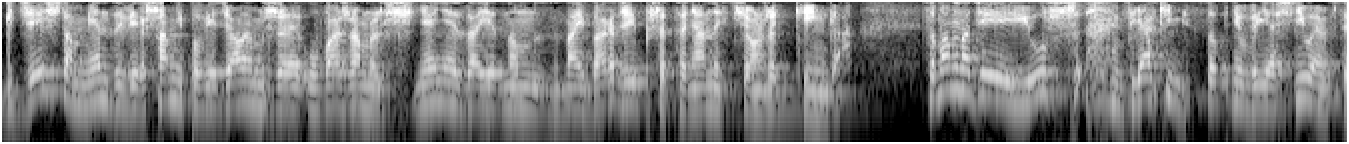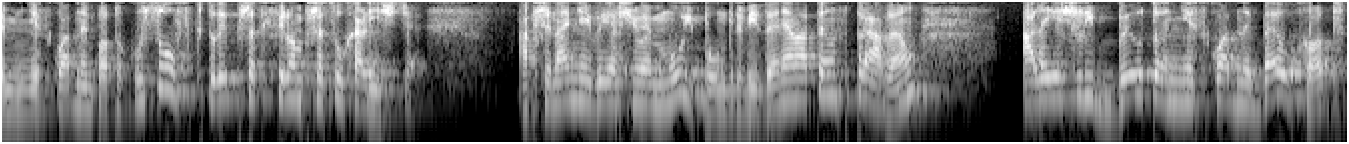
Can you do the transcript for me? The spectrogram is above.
gdzieś tam między wierszami powiedziałem, że uważam lśnienie za jedną z najbardziej przecenianych książek Kinga. Co mam nadzieję już w jakimś stopniu wyjaśniłem w tym nieskładnym potoku słów, który przed chwilą przesłuchaliście. A przynajmniej wyjaśniłem mój punkt widzenia na tę sprawę, ale jeśli był to nieskładny bełkot,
